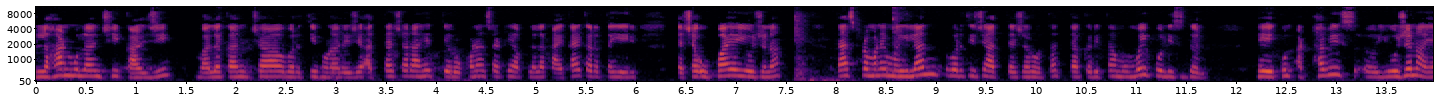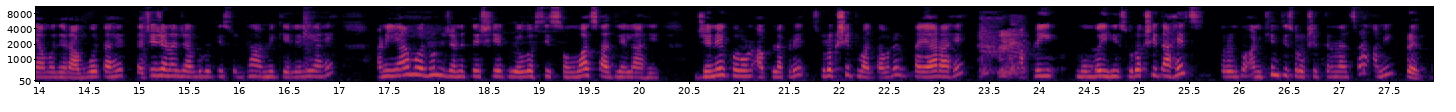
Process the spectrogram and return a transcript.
लहान मुलांची काळजी बालकांच्या वरती होणारे जे अत्याचार आहेत ते रोखण्यासाठी आपल्याला काय काय करता येईल त्याच्या उपाययोजना त्याचप्रमाणे महिलांवरती जे अत्याचार होतात त्याकरिता मुंबई पोलीस दल हे एकूण अठ्ठावीस योजना यामध्ये राबवत आहेत. त्याची जनजागृती सुद्धा आम्ही केलेली आहे आणि यामधून जनतेशी एक व्यवस्थित संवाद साधलेला आहे. जेणेकरून आपल्याकडे सुरक्षित वातावरण तयार आहे. आपली मुंबई ही सुरक्षित आहेच परंतु आणखीन ती सुरक्षित करण्याचा आम्ही प्रयत्न.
